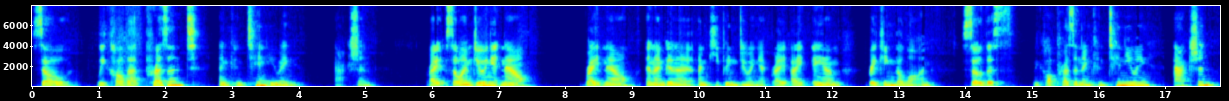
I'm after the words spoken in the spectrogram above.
So we call that present and continuing action, right? So I'm doing it now, right now, and I'm gonna, I'm keeping doing it, right? I am raking the lawn. So this we call present and continuing action.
